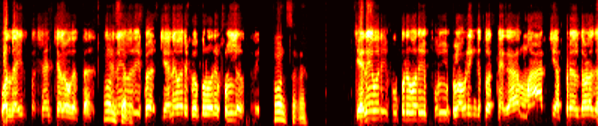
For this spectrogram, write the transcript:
ಒಂದ್ ಐದ್ ಪರ್ಸೆಂಟ್ ಚಾಲು ಆಗತ್ತ? ಜನವರಿ ಜನವರಿ ಫೆಬ್ರವರಿ ಫುಲ್ ಇರ್ತ್ರಿ ಹ್ಞೂ ಸರ್. ಜನವರಿ ಫೆಬ್ರವರಿ ಫುಲ್ ಫ್ಲವರಿಂಗ್ ಇತ್ತು ಮಾರ್ಚ್ ಏಪ್ರಿಲ್ ದೊಳಗ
